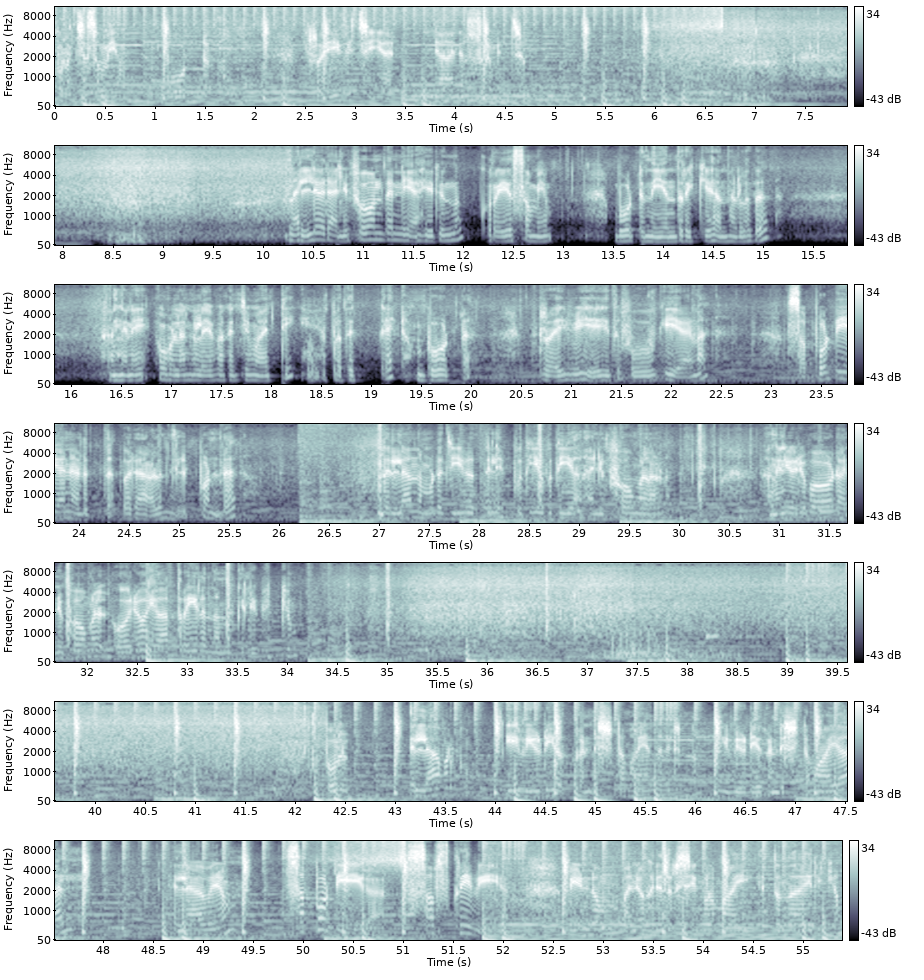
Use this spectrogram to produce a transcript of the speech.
കുറച്ച് സമയം ബോട്ട് ഡ്രൈവ് ചെയ്യാൻ ഞാൻ ശ്രമിച്ചു. നല്ലൊരു അനുഭവം തന്നെയായിരുന്നു കുറേ സമയം ബോട്ട് നിയന്ത്രിക്കുക എന്നുള്ളത്. അങ്ങനെ ഓളങ്ങളെ വകഞ്ഞു മാറ്റി പതുക്കെ ബോട്ട് ഡ്രൈവ് ചെയ്ത് പോവുകയാണ്. സപ്പോർട്ട് ചെയ്യാൻ അടുത്ത് ഒരാൾ നിൽപ്പുണ്ട്. ഇതെല്ലാം നമ്മുടെ ജീവിതത്തിലെ പുതിയ പുതിയ അനുഭവങ്ങളാണ്. അങ്ങനെ ഒരുപാട് അനുഭവങ്ങൾ ഓരോ യാത്രയിലും നമുക്ക് ലഭിക്കും. അപ്പോൾ എല്ലാവർക്കും ഈ വീഡിയോ കണ്ടിഷ്ടമായെന്ന് കരുതുന്നു. വീഡിയോ കണ്ട് ഇഷ്ടമായാൽ എല്ലാവരും സപ്പോർട്ട് ചെയ്യുക സബ്സ്ക്രൈബ് ചെയ്യുക. വീണ്ടും മനോഹര ദൃശ്യങ്ങളുമായി എത്തുന്നതായിരിക്കും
